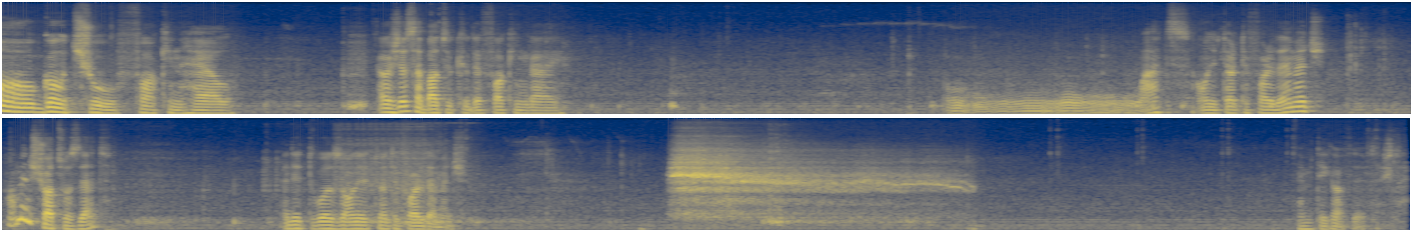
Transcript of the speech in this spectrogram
Oh, go to fucking hell. I was just about to kill the fucking guy. What? Only 34 damage? How many shots was that? And it was only 24 damage. Let me take off the flashlight.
